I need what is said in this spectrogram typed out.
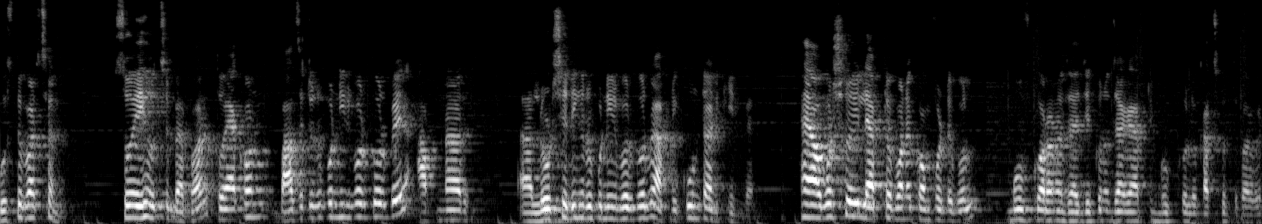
বুঝতে পারছেন? সো এই হচ্ছে ব্যাপার। তো এখন বাজেটের উপর নির্ভর করবে, আপনার লোডশেডিং এর উপর নির্ভর করবে আপনি কোনটা আর কিনবেন। হ্যাঁ অবশ্যই ল্যাপটপ অনেক কমফোর্টেবল মুভ করানো যায় যে কোনো জায়গায় আপনি মুভ করলেও কাজ করতে পারবেন।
